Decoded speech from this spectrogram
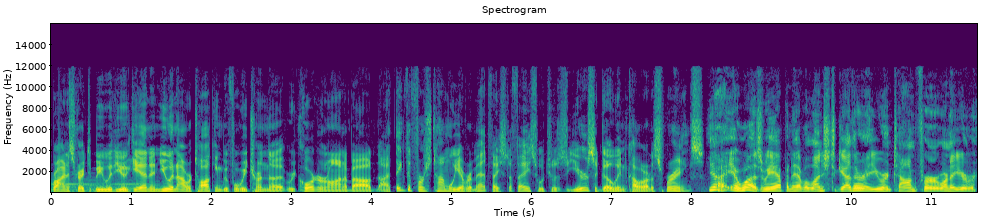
Brian, it's great to be with you again. And you and I were talking before we turned the recorder on about, I think, the first time we ever met face to face, which was years ago in Colorado Springs. Yeah, it was. We happened to have a lunch together. You were in town for one of your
